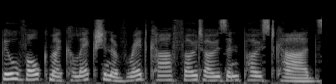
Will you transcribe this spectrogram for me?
Bill Volkmer collection of red car photos and postcards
